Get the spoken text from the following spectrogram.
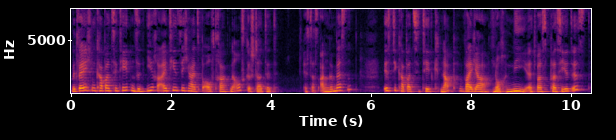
Mit welchen Kapazitäten sind Ihre IT-Sicherheitsbeauftragten ausgestattet? Ist das angemessen? Ist die Kapazität knapp, weil ja noch nie etwas passiert ist?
